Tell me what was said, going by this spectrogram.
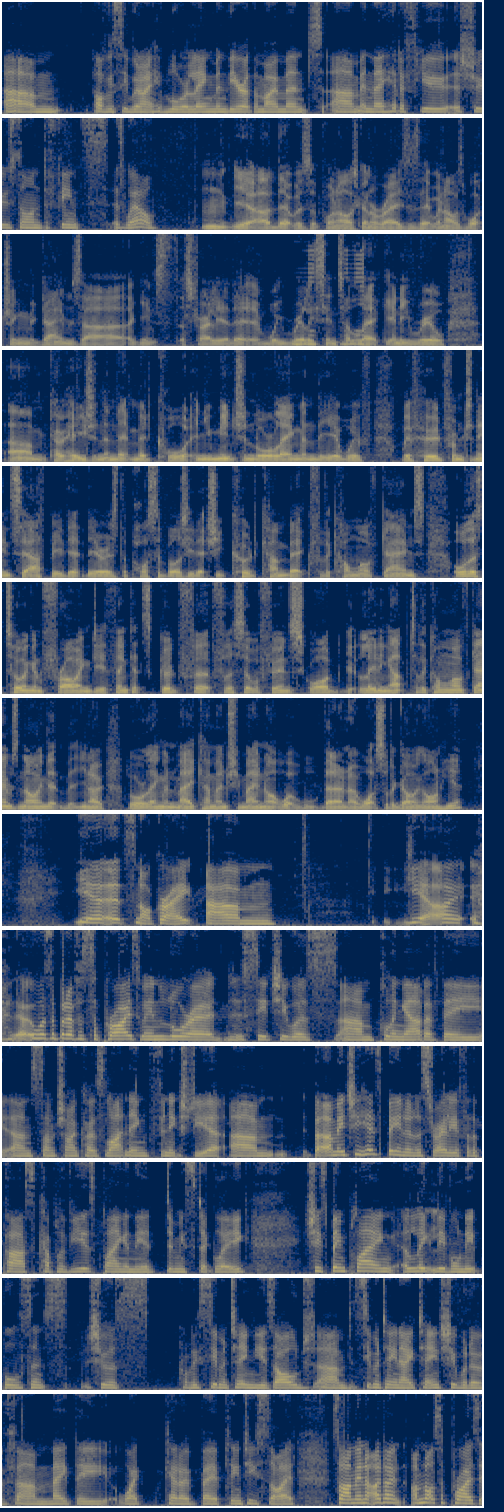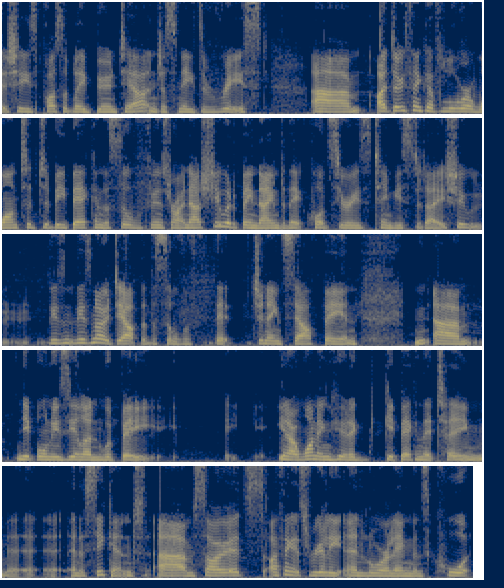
Um, obviously, we don't have Laura Langman there at the moment, um, and they had a few issues on defence as well. Mm, yeah, uh, that was the point I was going to raise. Is that when I was watching the games uh, against Australia, that we really seem to lack any real um, cohesion in that mid court. And you mentioned Laura Langman there. We've we've heard from Janine Southby that there is the possibility that she could come back for the Commonwealth Games. All this toing and froing. Do you think it's good for, for the Silver Ferns squad leading up to the Commonwealth Games, knowing that you know Laura Langman may come in, she may not. What they don't know what's sort of going on here. Yeah, it's not great. Um, yeah, I, it was a bit of a surprise when Laura said she was um, pulling out of the um, Sunshine Coast Lightning for next year. Um, but I mean, she has been in Australia for the past couple of years playing in their domestic league. She's been playing elite level netball since she was probably 17 years old. Um, 17, 18, she would have um, made the Waikato Bay of Plenty side. So I mean, I don't. I'm not surprised that she's possibly burnt out and just needs a rest. Um, I do think if Laura wanted to be back in the Silver Ferns right now, she would have been named in that Quad Series team yesterday. She, there's, there's no doubt that the Silver that Janine Southby and um, Netball New Zealand would be, you know, wanting her to get back in that team uh, in a second. Um, so it's I think it's really in Laura Langman's court.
